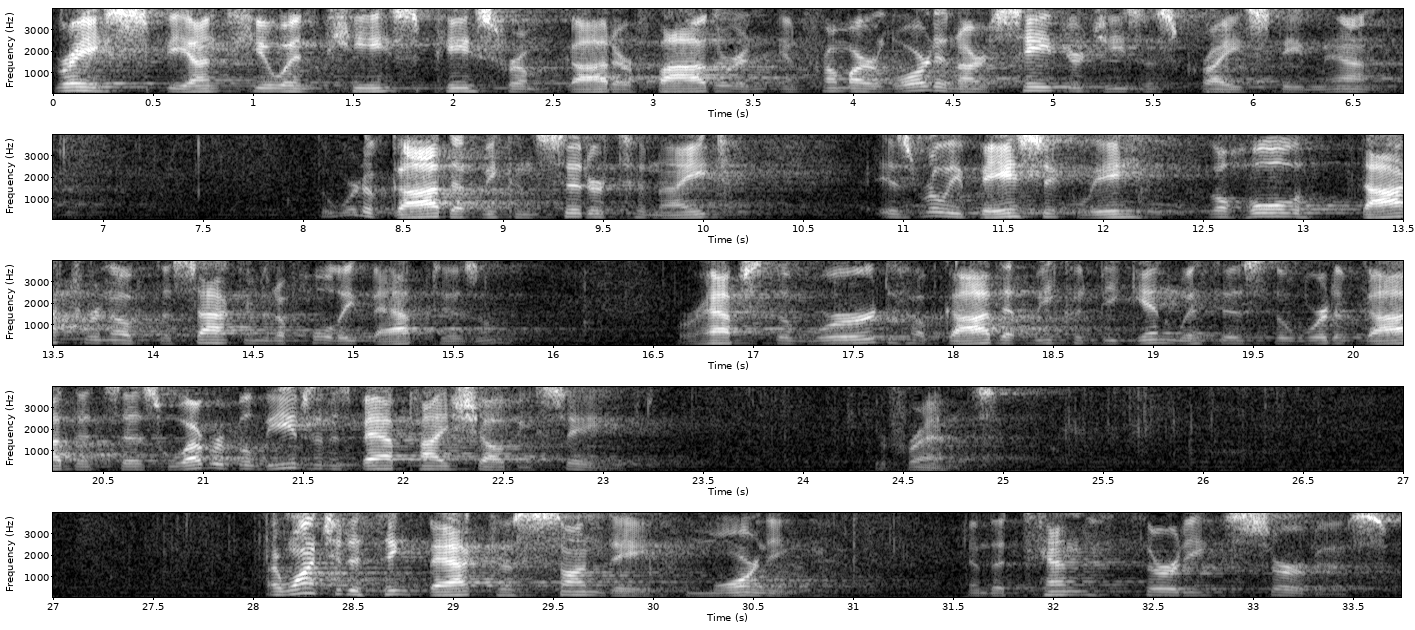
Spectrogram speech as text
Grace be unto you and peace, peace from God our Father and, and, from our Lord and our Savior Jesus Christ. Amen. The Word of God that we consider tonight is really basically the whole doctrine of the sacrament of holy baptism. Perhaps the Word of God that we could begin with is the Word of God that says, Whoever believes and is baptized shall be saved. Your friends. I want you to think back to Sunday morning in the 1030 service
